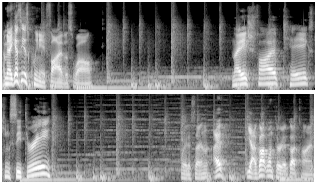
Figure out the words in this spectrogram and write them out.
I mean I guess he has queen a5 as well. Knight h5 takes king c3 wait a second. I have yeah I've got 130 I've got time.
